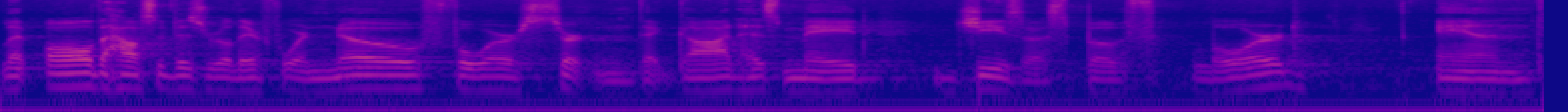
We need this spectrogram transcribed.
Let all the house of Israel therefore know for certain that God has made Jesus both Lord and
